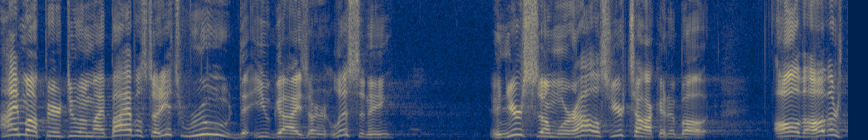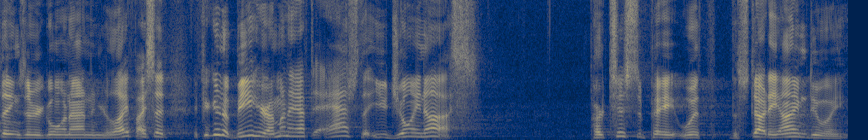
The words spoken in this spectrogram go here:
I'm up here doing my Bible study. It's rude that you guys aren't listening and you're somewhere else. You're talking about all the other things that are going on in your life. I said, if you're going to be here, I'm going to have to ask that you join us, participate with the study I'm doing.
